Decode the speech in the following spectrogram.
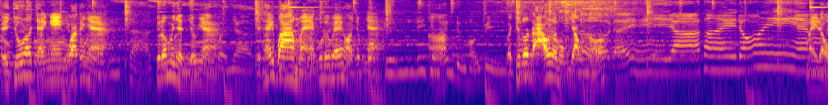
thì chú đó chạy ngang qua cái nhà. chú đó mới nhìn vô nhà. Thì thấy ba mẹ của đứa bé ngồi trong nhà. đó. và chú đó đảo lên một vòng nữa. Mày đủ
